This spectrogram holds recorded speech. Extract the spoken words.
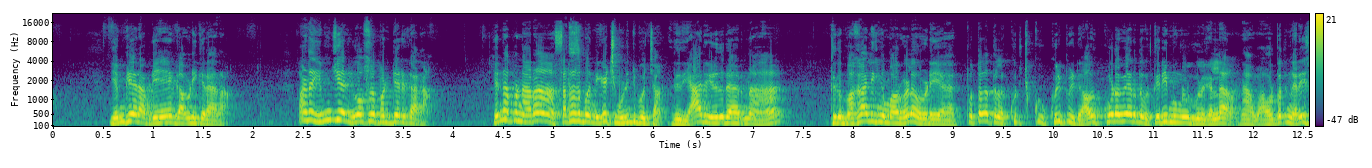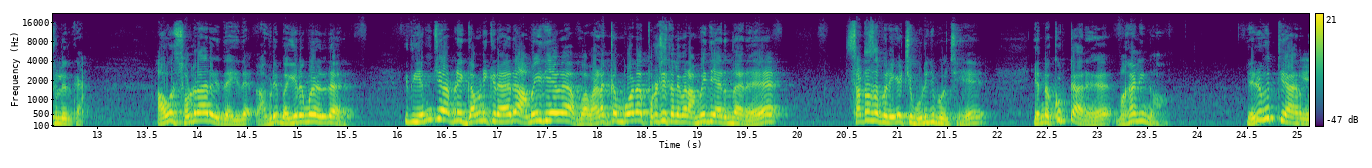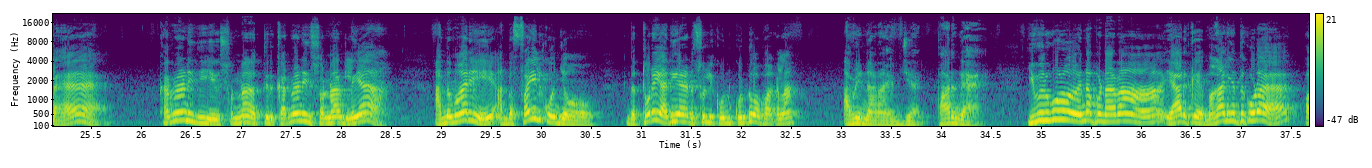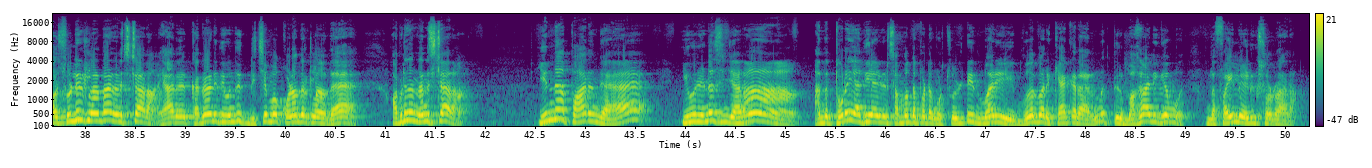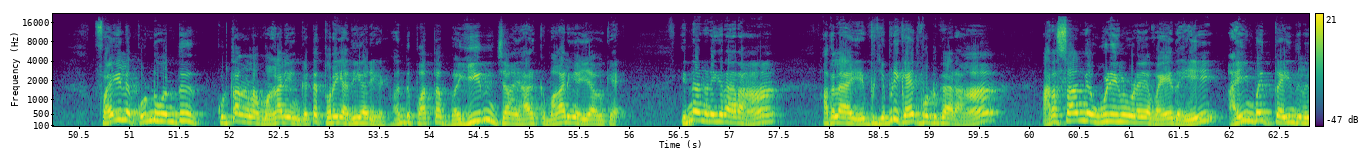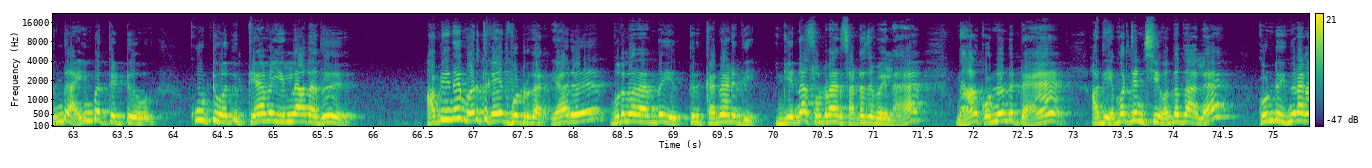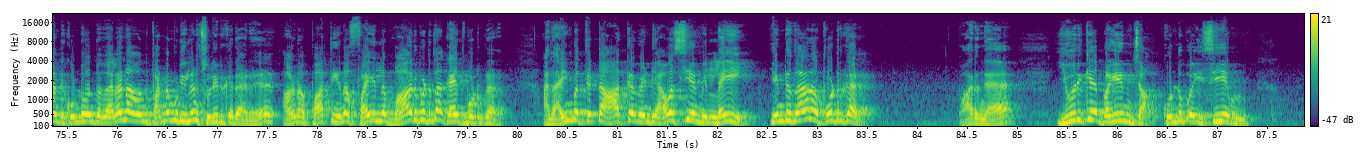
எம்ஜிஆர் அப்படியே கவனிக்கிறாராம். ஆனால் எம்ஜிஆர் யோசனை பண்ணிட்டே இருக்காராம். என்ன பண்ணாராம் சட்டசபை நிகழ்ச்சி முடிஞ்சு போச்சான் இது யார் எழுதுறாருன்னா திரு மகாலிங்கம் அவர்கள் அவருடைய புத்தகத்தில் குறிச்சு குறிப்பிட்டு அவர் கூடவே இருந்த தெரியும் உங்களுக்கு எல்லாம் நான் அவரை பற்றி நிறைய சொல்லியிருக்கேன். அவர் சொல்கிறாரு இதை இதை அப்படியே பகிரமாக எழுதுறாரு. இது எம்ஜிஆர் அப்படியே கவனிக்கிறாரு அமைதியாகவே வ- வழக்கம் போல் புரட்சித் தலைவர் அமைதியாக இருந்தார். சட்டசபை நிகழ்ச்சி முடிஞ்சு போச்சு. என்னை கூப்பிட்டாரு மகாலிங்கம் எழுபத்தி ஆறில் கருணாநிதி சொன்னார் திரு கருணாநிதி சொன்னார் இல்லையா? அந்த மாதிரி அந்த ஃபைல் கொஞ்சம் இந்த துறை அதிகாரிகிட்ட சொல்லி கொண்டு கொண்டு வா பார்க்கலாம் அப்படின்னாராம் எம்ஜிஆர். பாருங்கள் இவருக்கும் என்ன பண்ணாராம் யாருக்கு மகாலிங்கத்துக்கு கூட அவர் சொல்லியிருக்கலாம்டா நினச்சிட்டாராம். யார் கருணாநிதி வந்து நிச்சயமாக கொண்டாந்துருக்கலாம் அதை அப்படின்னு தான் நினச்சிட்டாராம். என்ன பாருங்க இவர் என்ன செஞ்சாராம் அந்த துறை அதிகாரிகள் சம்மந்தப்பட்டவங்க சொல்லிட்டு இந்த மாதிரி முதல்வர் கேட்குறாருன்னு திரு மகாலிங்கம் அந்த ஃபைலை எடுக்க சொல்கிறாராம் ஃபைலை கொண்டு வந்து கொடுத்தாங்களாம் மகாலிங்கம் கிட்ட துறை அதிகாரிகள். வந்து பார்த்தா பகீர்னுச்சான் யாருக்கு? மகாலிங்க ஐயாவுக்கு. என்ன நினைக்கிறாராம்? அதில் எப்படி எப்படி கைது போட்டிருக்காராம்? அரசாங்க ஊழியர்களுடைய வயதை ஐம்பத்தைந்துலேருந்து ஐம்பத்தெட்டு கூட்டுவது தேவையில்லாதது அப்படின்னே மறுத்து கையெழுத்து போட்டிருக்காரு. யார்? முதல்வராக இருந்த திரு கருணாநிதி. இங்கே என்ன சொல்கிறாரு சட்டசபையில்? நான் கொண்டு வந்துட்டேன். அது எமர்ஜென்சி வந்ததால் கொண்டு இந்திரா காந்தி கொண்டு வந்ததால் நான் வந்து பண்ண முடியலன்னு சொல்லியிருக்கிறாரு. ஆனால் பார்த்தீங்கன்னா ஃபைலில் மாறுபட்டு தான் கையெழுத்து போட்டிருக்காரு அது ஐம்பத்தெட்டு ஆக்க வேண்டிய அவசியம் இல்லை என்று தான் போட்டிருக்காரு. பாருங்கள் இவருக்கே பகிர்ந்துச்சான் கொண்டு போய் சிஎம்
